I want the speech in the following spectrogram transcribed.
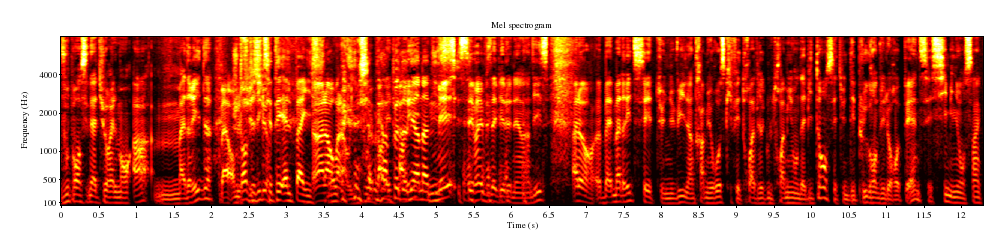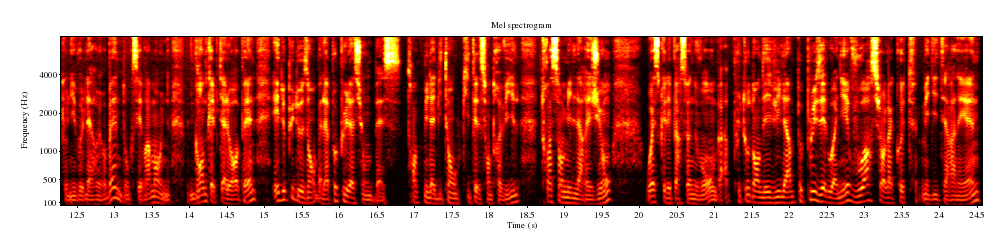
Vous pensez naturellement à Madrid. Bah, en même temps, j'ai dit que c'était El País. Alors voilà, oui, un peu Paris, donné un indice. Mais c'est vrai, vous aviez donné un indice. Alors, bah, Madrid, c'est une ville intramuros qui fait 3,3 millions d'habitants. C'est une des plus grandes villes européennes. C'est 6 millions 5 au niveau de l'aire urbaine. Donc c'est vraiment une, une, grande capitale européenne. Et depuis deux ans, bah, la population baisse. 30 000 habitants ont quitté le centre-ville, 300 000 la région. Où est-ce que les personnes vont? Bah, Plutôt dans des villes un peu plus éloignées, voire sur la côte méditerranéenne.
